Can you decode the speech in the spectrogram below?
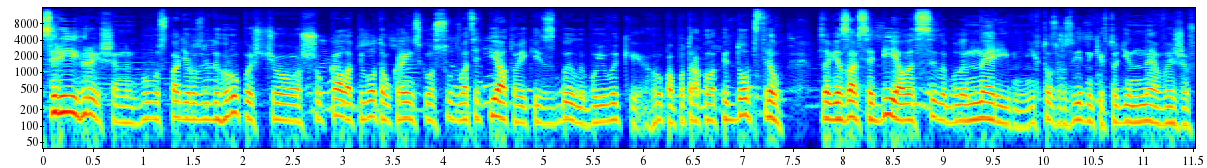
Сергій Гришин був у складі розвідгрупи, що шукала пілота українського Су-25, який збили бойовики. Група потрапила під обстріл, зав'язався бій, але сили були нерівні. Ніхто з розвідників тоді не вижив.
